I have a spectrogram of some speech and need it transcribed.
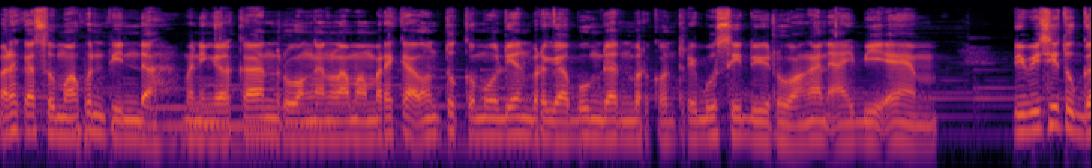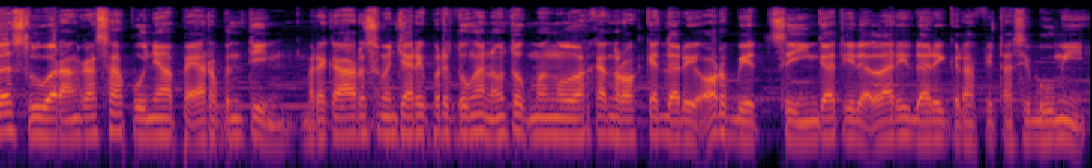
mereka semua pun pindah, meninggalkan ruangan lama mereka untuk kemudian bergabung dan berkontribusi di ruangan IBM. Divisi tugas luar angkasa punya PR penting. Mereka harus mencari perhitungan untuk mengeluarkan roket dari orbit sehingga tidak lari dari gravitasi bumi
